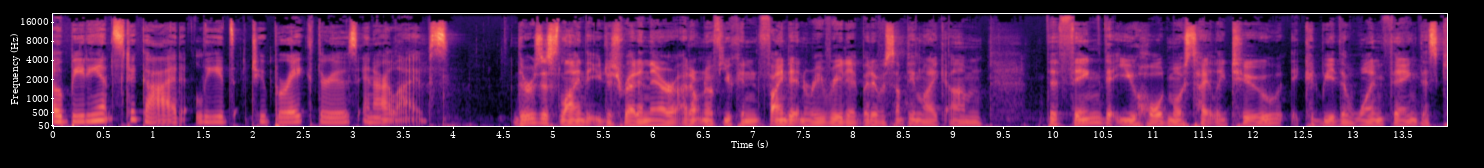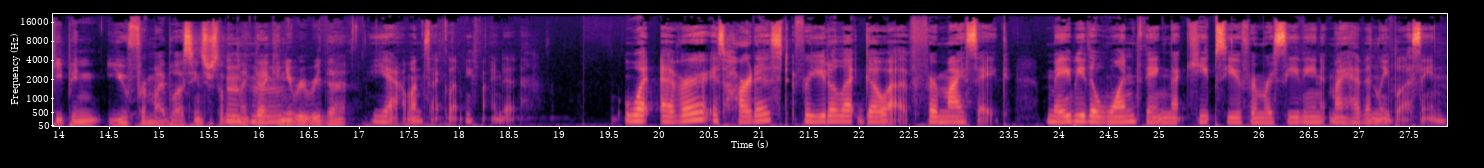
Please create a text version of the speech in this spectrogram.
Obedience to God leads to breakthroughs in our lives. There was this line that you just read in there. I don't know if you can find it and reread it, but it was something like, um, the thing that you hold most tightly to, it could be the one thing that's keeping you from my blessings or something like that. Can you reread that? Yeah, one sec, let me find it. Whatever is hardest for you to let go of for my sake may be the one thing that keeps you from receiving my heavenly blessing.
